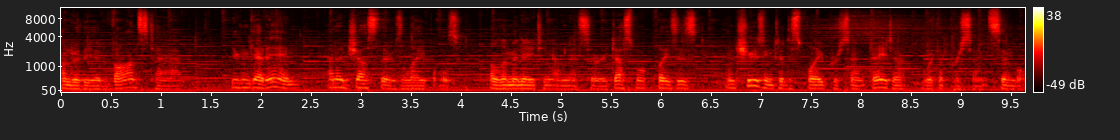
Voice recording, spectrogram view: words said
Under the Advanced tab, you can get in and adjust those labels, eliminating unnecessary decimal places and choosing to display percent data with a percent symbol.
